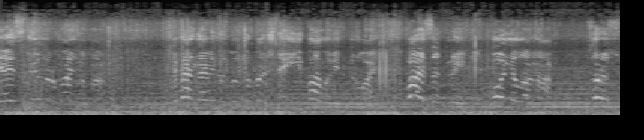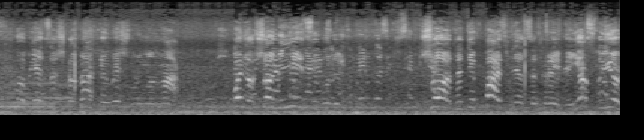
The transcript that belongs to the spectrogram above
я стою нормально нахуй. Тебе навіть не виконуєш, ти їбало відкриваєш. Пай закрий, поняла нахуй. Зараз, блядь, за шкадаки вишвырну нахуй. Понял, що міліція буде? Що, та ти пасть, блядь, закрий. Я стою,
